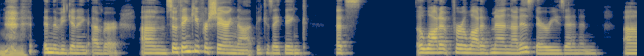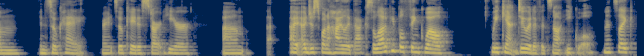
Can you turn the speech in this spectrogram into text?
Mhm. in the beginning ever. Um, so thank you for sharing that because I think that's a lot of for a lot of men that is their reason and um and it's okay right it's okay to start here um i, I just want to highlight that because a lot of people think well we can't do it if it's not equal. And it's like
